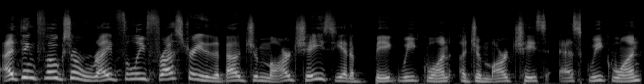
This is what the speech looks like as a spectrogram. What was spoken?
I think folks are rightfully frustrated about Ja'Marr Chase. He had a big week one, a Ja'Marr Chase esque week one,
